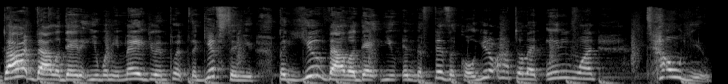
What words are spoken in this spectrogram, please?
God validated you when He made you and put the gifts in you, but you validate you in the physical. You don't have to let anyone tell you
